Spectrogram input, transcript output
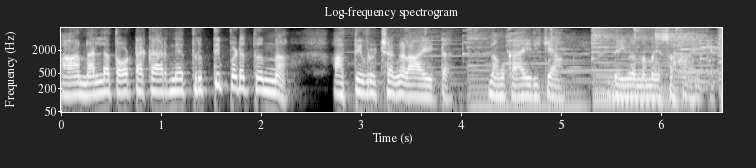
ആ നല്ല തോട്ടക്കാരനെ തൃപ്തിപ്പെടുത്തുന്ന അതിവൃക്ഷങ്ങളായിട്ട് നമുക്കായിരിക്കാം. ദൈവം നമ്മെ സഹായിക്കട്ടെ.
